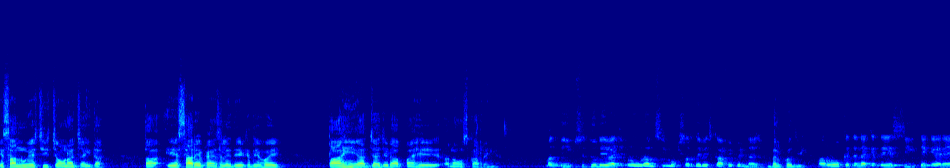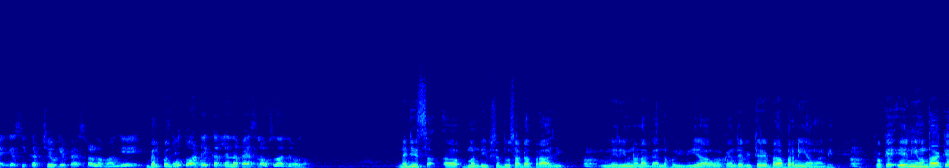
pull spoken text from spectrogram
ਕਿ ਸਾਨੂੰ ਇਸ ਚੀਜ਼ 'ਚ ਆਉਣਾ ਚਾਹੀਦਾ। ਤਾਂ ਇਹ ਸਾਰੇ ਫੈਸਲੇ ਦੇਖਦੇ ਹੋਏ ਤਾਂ ਹੀ ਅੱਜ ਆ ਜਿਹੜਾ ਆਪਾਂ ਇਹ ਅਨਾਉਂਸ ਕਰ ਰਹੇ ਹਾਂ। ਮਨਦੀਪ ਸਿੱਧੂ ਦੇ ਵਿੱਚ ਪ੍ਰੋਗਰਾਮ ਸੀ ਮੁਕਤਸਰ ਦੇ ਵਿੱਚ ਕਾਫੀ ਪਿੰਡਾਂ 'ਚ। ਬਿਲਕੁਲ ਜੀ। ਪਰ ਉਹ ਕਿਤੇ ਨਾ ਕਿਤੇ ਇਸ ਚੀਜ਼ ਤੇ ਕਹਿ ਰਹੇ ਆ ਕਿ ਅਸੀਂ ਇਕੱਠੇ ਹੋ ਕੇ ਫੈਸਲਾ ਲਵਾਂਗੇ। ਬਿਲਕੁਲ ਜੀ। ਉਹ ਤੁਹਾਡੇ ਇਕੱਲੇ ਦਾ ਫੈਸਲਾ ਹੋ ਸਕਦਾ ਅੱਜ ਵਾਲਾ। ਨਹੀਂ ਜੀ ਮਨਦੀਪ ਸਿੱਧੂ ਸਾਡਾ ਭਰਾ ਜੀ। ਮੇਰੀ ਉਹਨਾਂ ਨਾਲ ਗੱਲ ਹੋਈ ਵੀ ਆ ਉਹ ਕਹਿੰਦੇ ਵੀ ਤੇਰੇ ਬਰਾਬਰ ਨਹੀਂ ਆਵਾਂਗੇ। ਕਿਉਂਕਿ ਇਹ ਨਹੀਂ ਹੁੰਦਾ ਕਿ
